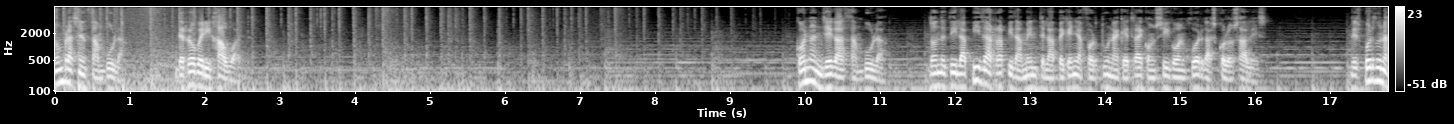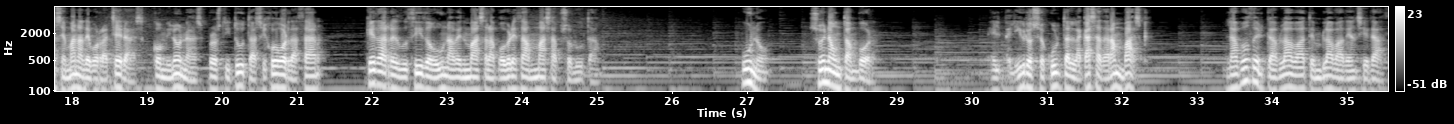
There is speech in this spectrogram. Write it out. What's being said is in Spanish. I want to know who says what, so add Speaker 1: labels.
Speaker 1: Sombras en Zambula, de Robert E. Howard. Conan llega a Zambula, donde dilapida rápidamente la pequeña fortuna que trae consigo en juergas colosales. Después de una semana de borracheras, comilonas, prostitutas y juegos de azar, queda reducido una vez más a la pobreza más absoluta. 1. Suena un tambor. El peligro se oculta en la casa de Aram Bask. La voz del que hablaba temblaba de ansiedad,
